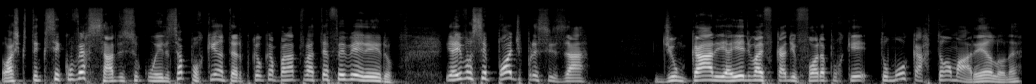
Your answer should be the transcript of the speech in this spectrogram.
Eu acho que tem que ser conversado isso com ele. Sabe por quê, Antero? Porque o campeonato vai até fevereiro. E aí você pode precisar de um cara e aí ele vai ficar de fora porque tomou cartão amarelo, né?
